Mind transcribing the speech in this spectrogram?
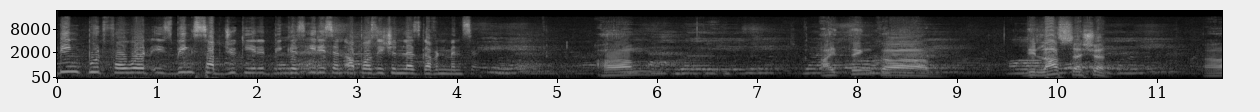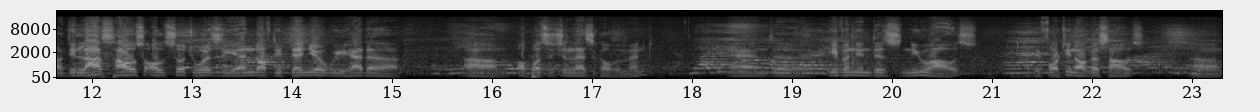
being put forward is being subjugated because it is an oppositionless government, sir? Um, I think uh, the last session, uh, the last house also towards the end of the tenure, we had a um, opposition-less government. And uh, even in this new house, the 14 August house, um,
